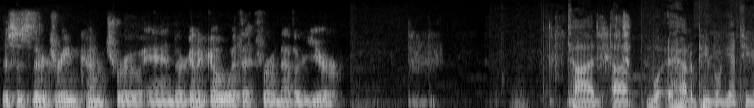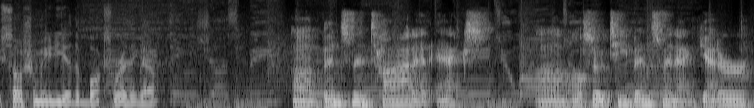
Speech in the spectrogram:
This is their dream come true. And they're going to go with it for another year. Todd, uh, how do people get to you? Social media, the books, where they go? uh, Bensman Todd at X, um, also T Bensman at Gettr,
